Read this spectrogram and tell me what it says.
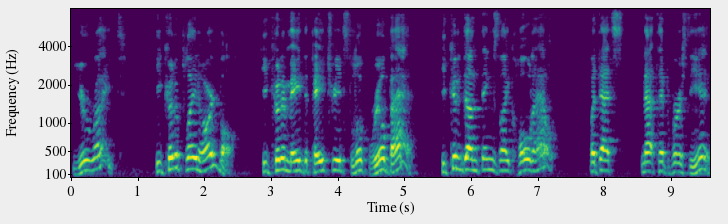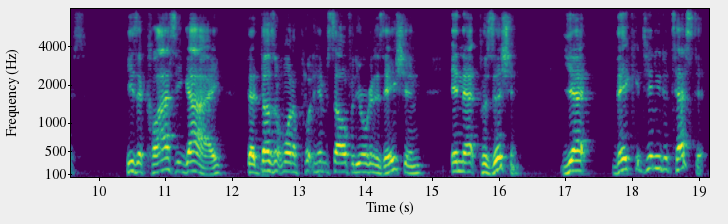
you're right. He could have played hardball. He could have made the Patriots look real bad. He could have done things like hold out, but that's not the type of person he is. He's a classy guy that doesn't want to put himself or the organization in that position. Yet they continue to test it.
